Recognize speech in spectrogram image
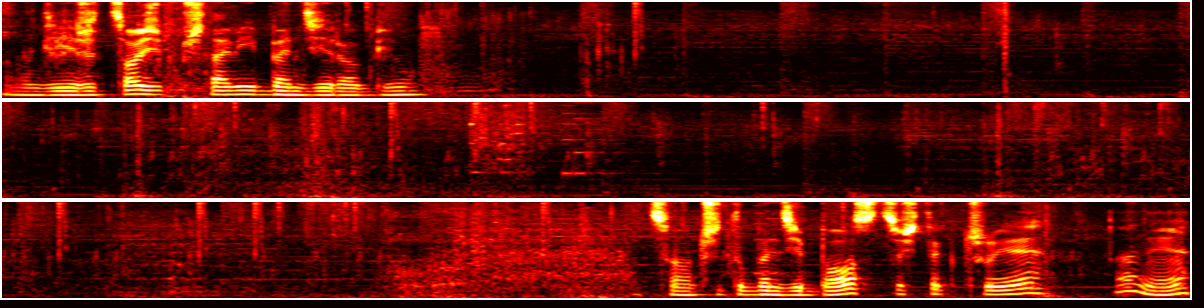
Mam nadzieję, że coś przynajmniej będzie robił. Co, czy tu będzie boss? Coś tak czuję? A nie.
